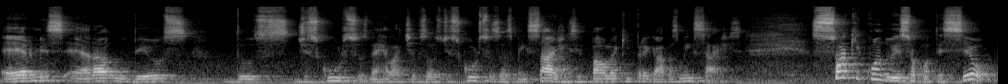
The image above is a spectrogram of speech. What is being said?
Hermes era o Deus dos discursos, né, relativos aos discursos, às mensagens, e Paulo é quem pregava as mensagens. Só que quando isso aconteceu,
